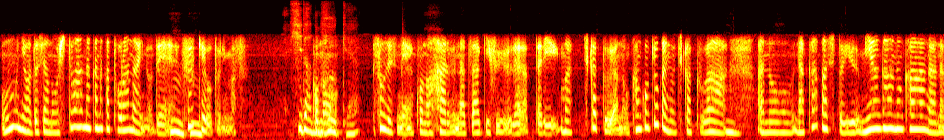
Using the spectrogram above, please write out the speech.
主に私あの人はなかなか撮らないので、うんうん。風景を撮ります。飛騨の風景？そうですね。この春、夏、秋、冬であったり、まあ近くあの観光協会の近くは、うん。あの中橋という宮川の川が流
